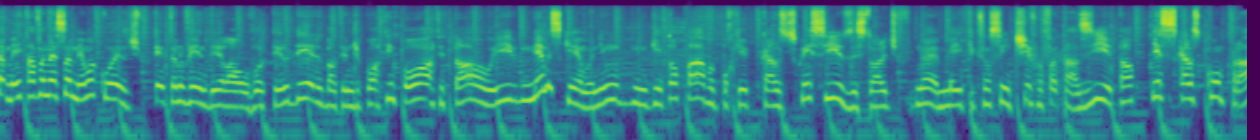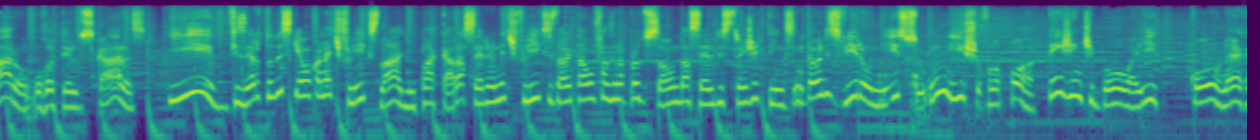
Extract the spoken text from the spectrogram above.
também estavam nessa mesma coisa, tipo, tentando vender lá o roteiro deles, batendo de porta em porta e tal, e mesmo esquema, nenhum, ninguém topava, porque caras desconhecidos, história de né, meio ficção científica, fantasia e tal. E esses caras compraram o roteiro dos caras e fizeram todo o esquema com a Netflix lá, emplacaram a série na Netflix e tal, e estavam fazendo a produção da série do Stranger Things. Então eles viram nisso um nicho, falou, porra, tem gente boa aí com né,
